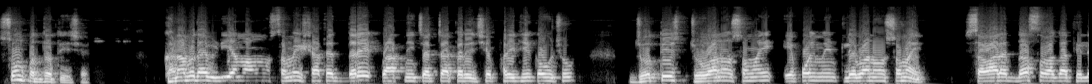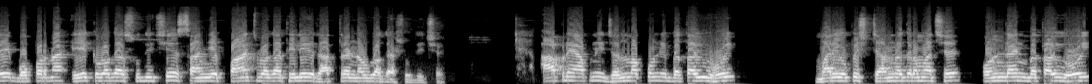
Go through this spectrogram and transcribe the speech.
શું પદ્ધતિ છે? ઘણા બધા વિડીયામાં હું સમય સાથે દરેક વાતની ચર્ચા કરી છે. ફરીથી કહું છું જ્યોતિષ જોવાનો સમય એપોઇન્ટમેન્ટ લેવાનો સમય સવારે દસ વાગ્યાથી લઈ બપોરના એક વાગ્યા સુધી છે, સાંજે પાંચ વાગ્યાથી લઈ રાત્રે નવ વાગ્યા સુધી છે. આપણે આપની જન્મકુંડલી બતાવ્યું હોય, મારી ઓફિસ જામનગરમાં છે, ઓનલાઈન બતાવ્યું હોય,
